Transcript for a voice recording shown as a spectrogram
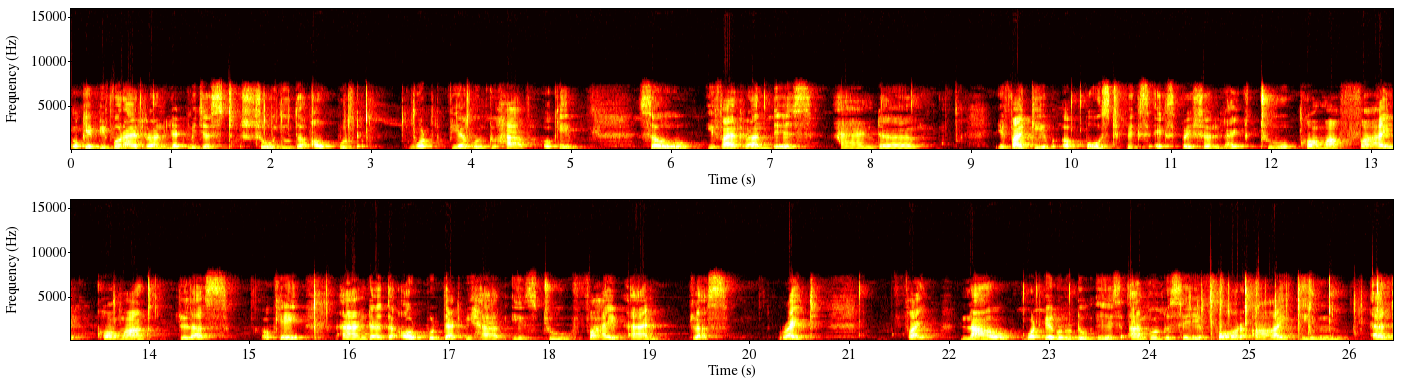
Okay before I run let me just show you the output what we are going to have. Okay so if I run this and uh, if I give a postfix expression like 2 comma 5 comma plus okay and uh, the output that we have is 2 5 and plus right? Fine. Now what we are going to do is I'm going to say for i in L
